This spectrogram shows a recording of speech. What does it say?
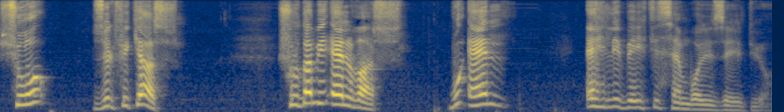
Şu Zülfikar şurada bir el var. Bu el ehli beyti sembolize ediyor.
